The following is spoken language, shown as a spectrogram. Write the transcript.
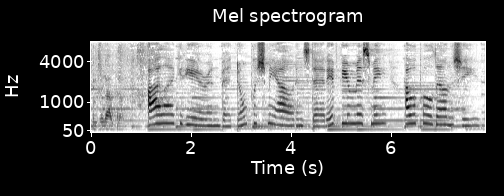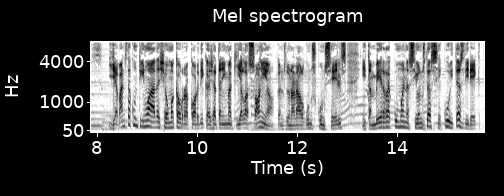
fins un altre I like it here in bed. Don't push me out instead. If you miss me, I will pull down the sheets. I abans de continuar, deixeu-me que us recordi que ja tenim aquí a la Sònia, que ens donarà alguns consells i també recomanacions de Securitas Direct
